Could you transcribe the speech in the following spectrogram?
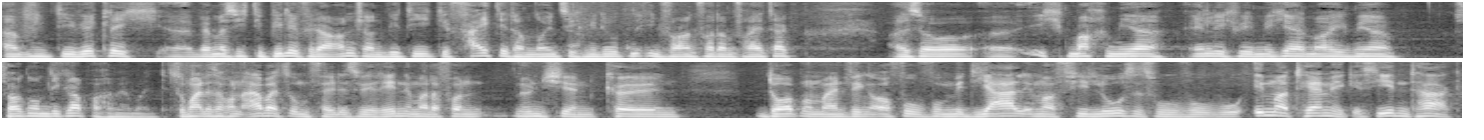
Mhm. Die wirklich, äh, wenn man sich die Bielefelder anschaut, wie die gefeitet haben, 90 Minuten in Frankfurt am Freitag. Also äh, ich mache mir, ähnlich wie Michael, mache ich mir Sorgen um die Gladbacher im Moment. Zumal es auch ein Arbeitsumfeld ist. Wir reden immer davon, München, Köln, Dortmund meinetwegen auch, wo, wo medial immer viel los ist, wo, wo, wo immer Thermik ist, jeden Tag.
